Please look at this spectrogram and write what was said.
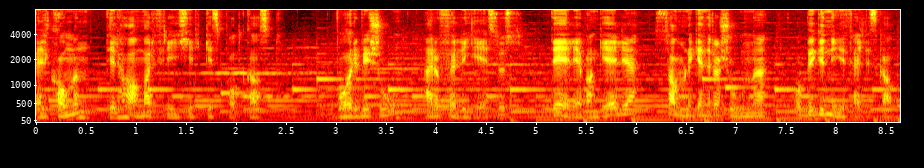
Velkommen til Hamar Frikirkes podkast. Vår visjon er å følge Jesus, dele evangeliet, samle generasjonene og bygge nye fellesskap.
